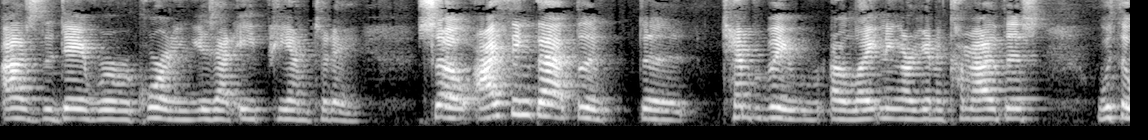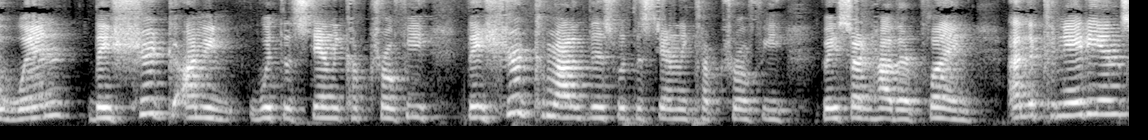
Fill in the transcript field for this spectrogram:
as the day we're recording, is at 8 p.m. today. So I think that the the Tampa Bay uh, Lightning are going to come out of this with a win. They should, I mean, with the Stanley Cup trophy, they should come out of this with the Stanley Cup trophy based on how they're playing. And the Canadiens,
